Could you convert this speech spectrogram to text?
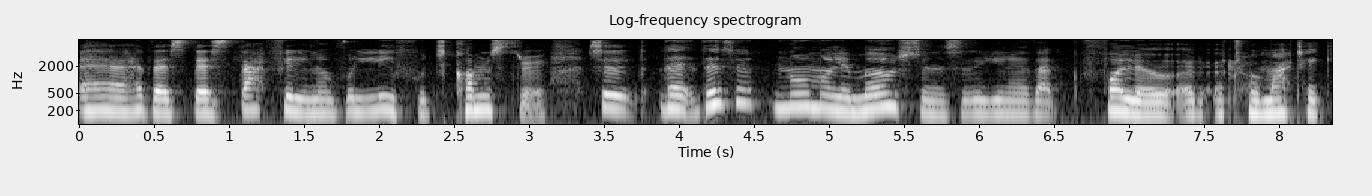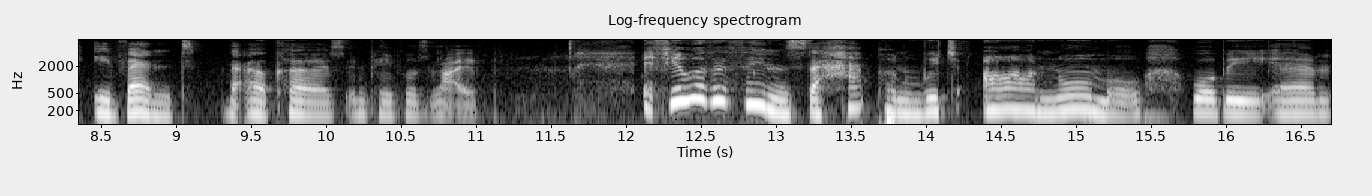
uh, there's there's that feeling of relief which comes through. So the, these are normal emotions you know that follow a, a traumatic event that occurs in people's life a few other things that happen which are normal will be um,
